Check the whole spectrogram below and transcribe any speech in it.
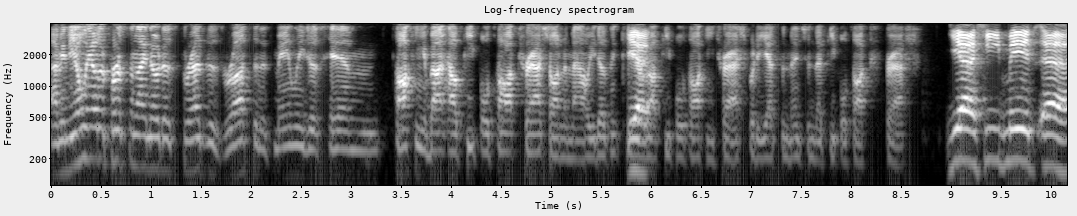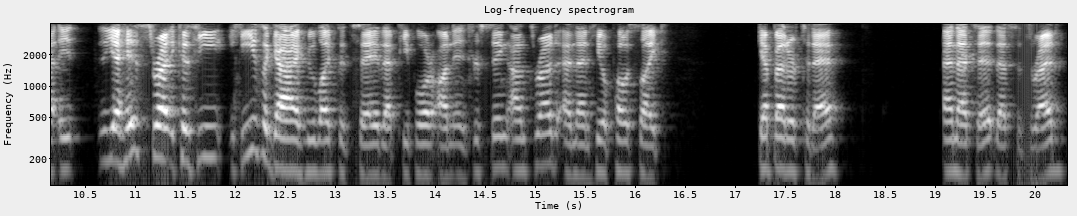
I mean, the only other person I notice threads is Russ, and it's mainly just him talking about how people talk trash on him, how he doesn't care Yeah. about people talking trash, but he has to mention that people talk trash. Yeah, he made uh, it, yeah his thread because he he's a guy who likes to say that people are uninteresting on thread, and then he'll post like "get better today," and that's it. That's the thread,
